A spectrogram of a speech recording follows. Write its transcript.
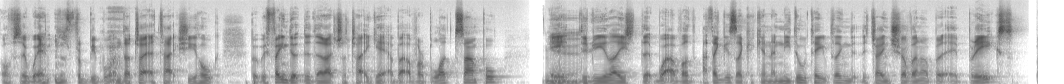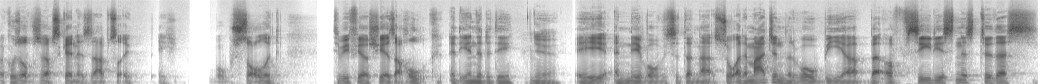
obviously weapons from people and they're trying to attack She Hulk. But we find out that they're actually trying to get a bit of her blood sample. Eh, Yeah. they realise that whatever, I think it's like a kind of needle type thing that they try and shove in her, but it breaks because obviously her skin is absolutely well solid. To be fair, she is a Hulk at the end of the day. Yeah. Eh, and they've obviously done that. So I'd imagine there will be a bit of seriousness to this.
